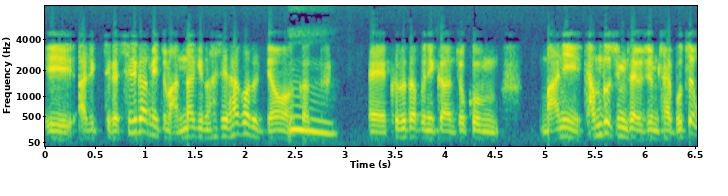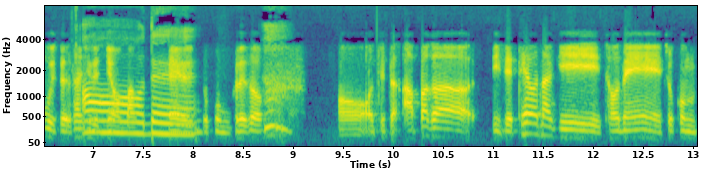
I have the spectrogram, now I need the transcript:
이 아직 제가 실감이 좀 안 나기는 사실 하거든요. 그러니까 음. 네, 그러다 보니까 조금 많이 잠도 지금 요즘 잘 못 자고 있어요, 사실은요. 어, 막, 네. 네. 조금 그래서 어 어쨌든 아빠가 이제 태어나기 전에 조금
